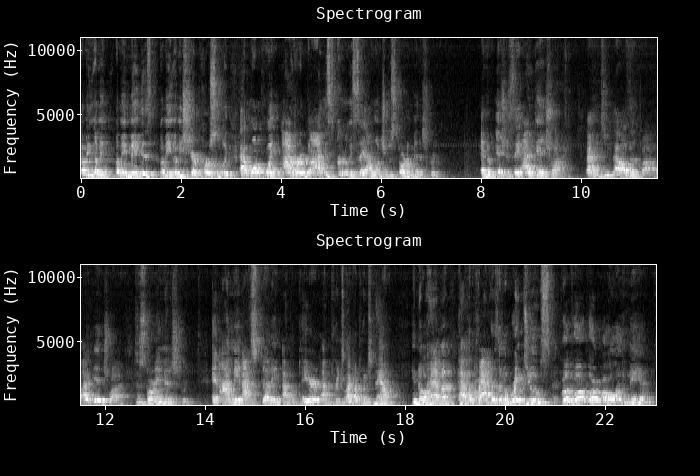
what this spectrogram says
Let me, let me, let me make this, let me, let me share personally. At one point, I heard God is clearly say, I want you to start a ministry. And the interesting, I did try. Back in 2005, I did try to start a ministry. And I mean, I studied, I prepared, I preached like I preach now. You know, have my, have my crackers and my grape juice for, for, for, for Holy Communion.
